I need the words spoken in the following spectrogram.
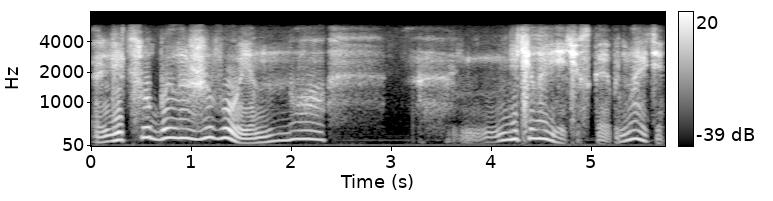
Лицо было живое, но нечеловеческое, понимаете? Понимаете?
